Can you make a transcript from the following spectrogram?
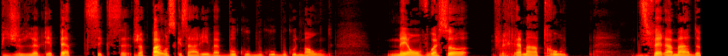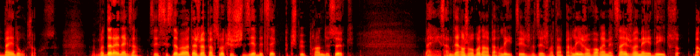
puis je le répète, c'est que ça- je pense que ça arrive à beaucoup, beaucoup, beaucoup de monde. Mais on voit ça vraiment trop différemment de bien d'autres choses. Je vais te donner un exemple. Sais, si demain matin je m'aperçois que je suis diabétique et que je peux prendre de sucre, ben ça me dérangera pas d'en parler. Sais, je veux dire, je vais t'en parler, je vais voir un médecin, je vais m'aider, tout ça. Bon.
